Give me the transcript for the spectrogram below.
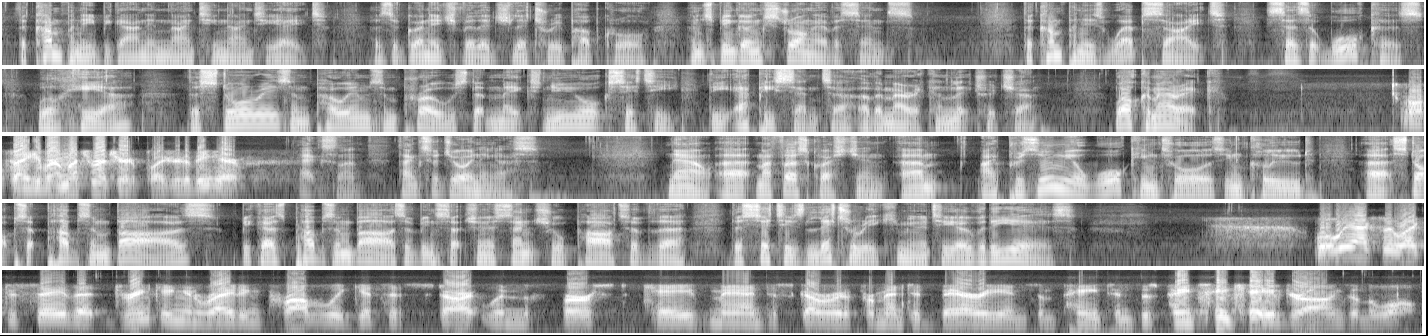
The company began in 1998 as the Greenwich Village Literary Pub Crawl, and it's been going strong ever since. The company's website says that walkers will hear the stories and poems and prose that makes New York City the epicenter of American literature. Welcome, Eric. Well, thank you very much, Richard. Pleasure to be here. Excellent. Thanks for joining us. Now, uh, my first question. Um, I presume your walking tours include uh, stops at pubs and bars because pubs and bars have been such an essential part of the, the city's literary community over the years. Well, we actually like to say that drinking and writing probably gets its start when the first caveman discovered a fermented berry and some paint and was painting cave drawings on the wall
